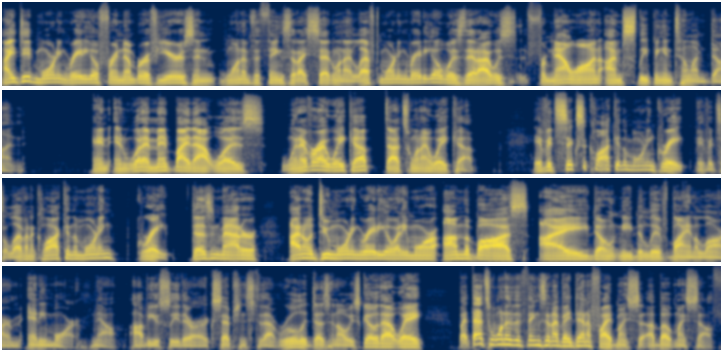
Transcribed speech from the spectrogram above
I did morning radio for a number of years, and one of the things that I said when I left morning radio was that I was, from now on, I'm sleeping until I'm done. And, and what I meant by that was whenever I wake up, that's when I wake up. If it's six o'clock in the morning, great. If it's 11 o'clock in the morning, great. Doesn't matter. I don't do morning radio anymore. I'm the boss. I don't need to live by an alarm anymore. Now, obviously, there are exceptions to that rule. It doesn't always go that way, but that's one of the things that I've identified my, about myself.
